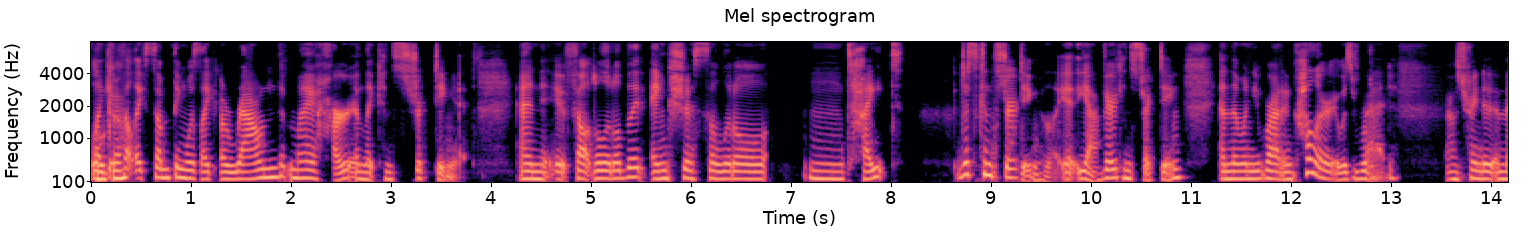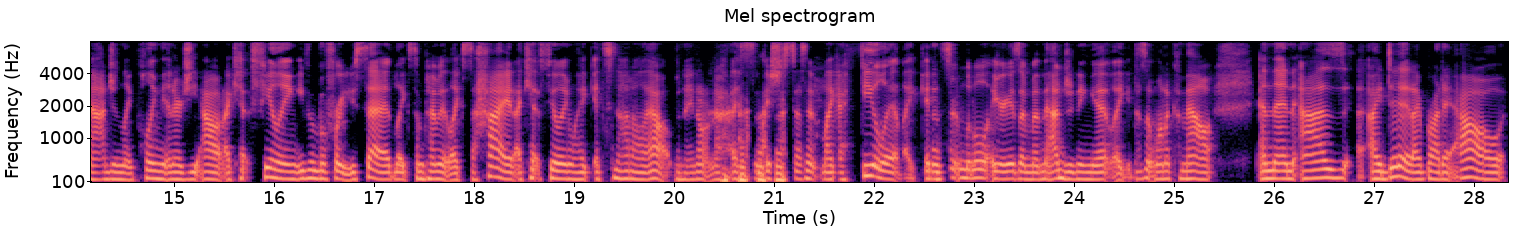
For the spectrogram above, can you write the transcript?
Like okay. it felt like something was like around my heart and like constricting it. And it felt a little bit anxious, a little mm, tight just constricting. Yeah, very constricting. And then when you brought in color, it was red. I was trying to imagine like pulling the energy out. I kept feeling, even before you said, like sometimes it likes to hide, I kept feeling like it's not all out, but I don't know. it just doesn't like, I feel it like in certain little areas, I'm imagining it, like it doesn't want to come out. And then as I did, I brought it out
